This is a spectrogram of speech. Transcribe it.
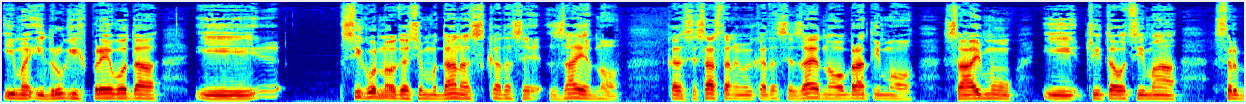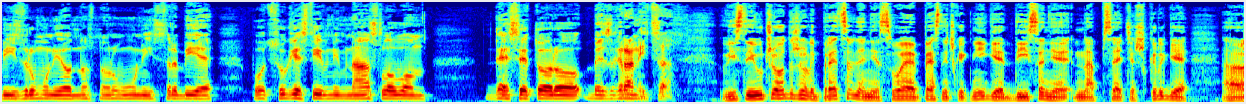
ima i drugih prevoda i sigurno da ćemo danas kada se zajedno kada se sastanemo i kada se zajedno obratimo sajmu i čitaocima Srbi iz Rumunije, odnosno Rumuni iz Srbije pod sugestivnim naslovom Desetoro bez granica. Vi ste juče održali predstavljanje svoje pesničke knjige Disanje na pseće škrge.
